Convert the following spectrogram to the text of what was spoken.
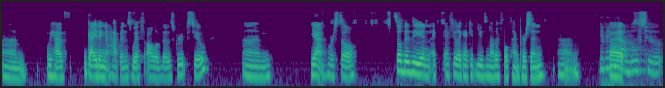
Um, we have guiding that happens with all of those groups too. Um, yeah, we're still still busy, and I, I feel like I could use another full time person. Um, yeah, maybe but... Move to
